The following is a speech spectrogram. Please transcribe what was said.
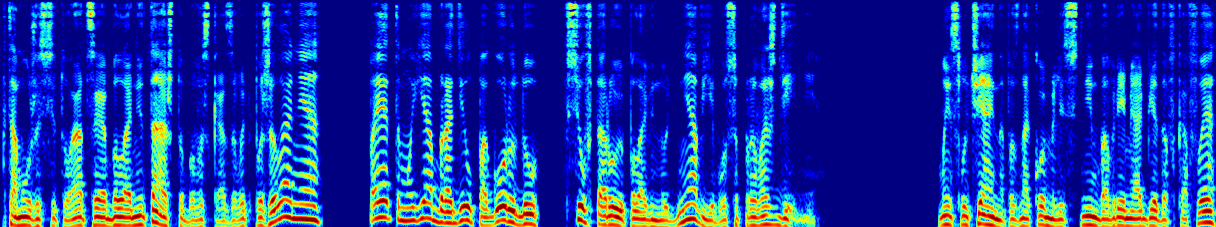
К тому же ситуация была не та, чтобы высказывать пожелания, поэтому я бродил по городу всю вторую половину дня в его сопровождении. Мы случайно познакомились с ним во время обеда в кафе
